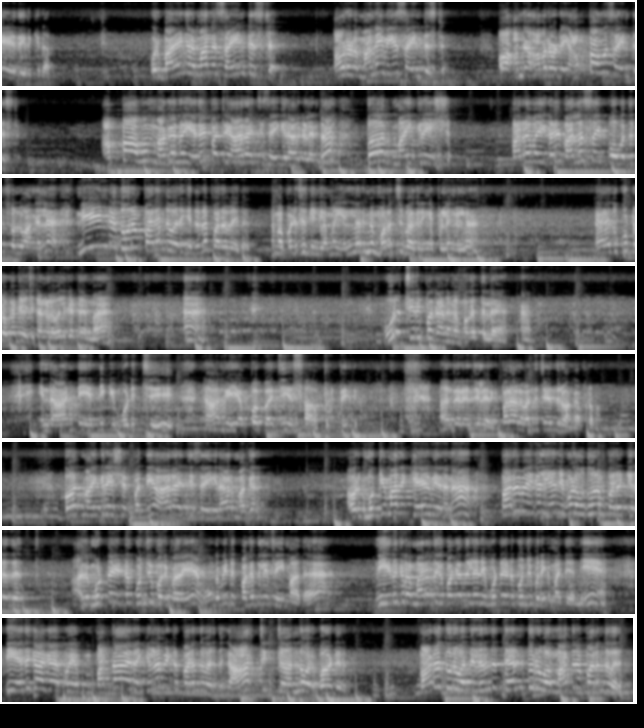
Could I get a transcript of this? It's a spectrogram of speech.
கதை எழுதியிருக்கிறார். ஒரு பயங்கரமான சயின்டிஸ்ட் அவரோட மனைவியும் சயின்டிஸ்ட் அந்த அவருடைய அப்பாவும் சயின்டிஸ்ட் அப்பாவும் மகனும் எதை பற்றி ஆராய்ச்சி செய்கிறார்கள் என்றால் பேர்ட் மைக்ரேஷன் பறவைகள் வலசை போவதுன்னு சொல்லுவாங்கல்ல நீண்ட தூரம் பறந்து வருகின்றன பறவைகள். நம்ம படிச்சிருக்கீங்களாம்மா? எல்லாருமே முறைச்சு பாக்குறீங்க பிள்ளைங்கள யாராவது கூப்பிட்டு உட்காந்து வச்சுட்டாங்களா? வலுக்கட்டாயமா? ஆ. ஒரு சிரிப்பை காணுமே முகத்துல. ஆ. இந்த ஆண்டி என்னைக்கு முடிச்சு நாங்க எப்ப பஜ்ஜிய சாப்பிட்டு அந்த ரெஞ்சில இருக்கு. பரவாயில்ல வந்து சேர்ந்துருவாங்க அப்புறமா. பேர்த் மைக்ரேஷன் பத்தி ஆராய்ச்சி செய்கிறார் மகன். அவருக்கு முக்கியமான கேள்வி என்னன்னா பறவைகள் ஏன் இவ்வளவு தூரம் பறக்கிறது? அது முட்டையிட்டு குஞ்சு பொறிப்பதை ஏன்? உங்க வீட்டுக்கு பக்கத்திலே செய்யுமா நீ இருக்கிற மரத்துக்கு பக்கத்திலே நீ முட்டையிட்டு குஞ்சு பொறிக்க மாட்டியா நீ? நீ எதுக்காக பத்தாயிரம் கிலோமீட்டர் பறந்து வருதுங்க? ஆர்டிக் டர்ன்னு ஒரு பேர்டு இருக்கு. வட துருவத்திலிருந்து தென் துருவம் மாத்திரம் பறந்து வருது.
